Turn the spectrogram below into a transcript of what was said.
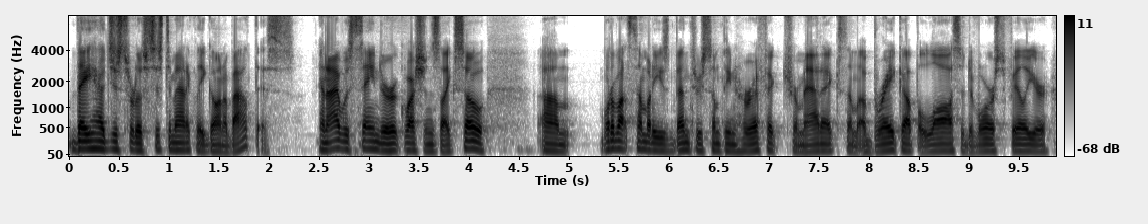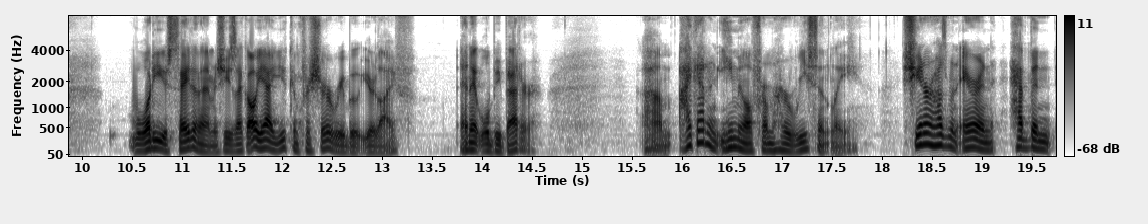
they had just sort of systematically gone about this. And I was saying to her questions like, so, um, what about somebody who's been through something horrific, traumatic, some a breakup, a loss, a divorce, failure? What do you say to them? And she's like, "Oh yeah, you can for sure reboot your life, and it will be better." Um, I got an email from her recently. She and her husband Aaron have been.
